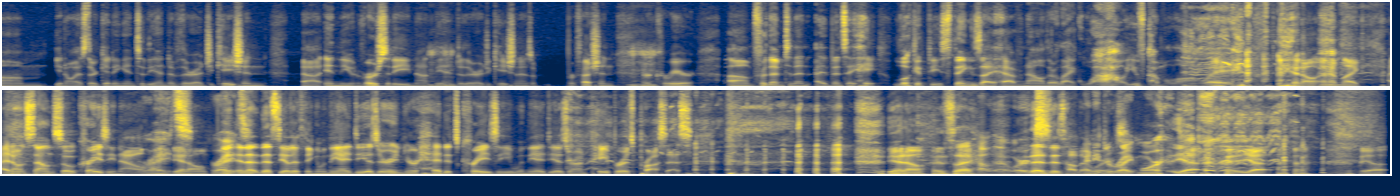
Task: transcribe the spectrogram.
um, you know, as they're getting into the end of their education uh, in the university, not the end of their education as a profession or career, um, for them to then I then say, hey, look at these things I have now. They're like, wow, you've come a long way, you know. And I'm like, I don't sound so crazy now, Right, You know, right. And that, that's the other thing. When the ideas are in your head, it's crazy. When the ideas are on paper, it's process. you know, it's Is that like how that works? This is how that I need works. to write more. Yeah, yeah, yeah,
